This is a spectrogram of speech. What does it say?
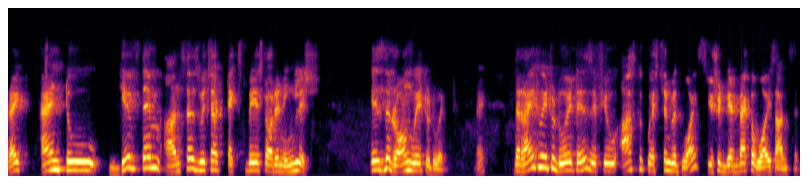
right? And to give them answers which are text based or in English is the wrong way to do it? The right way to do it is if you ask a question with voice, you should get back a voice answer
